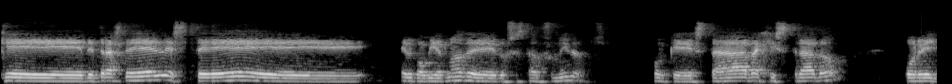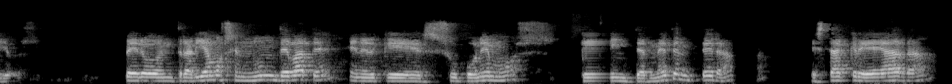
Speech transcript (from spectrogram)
que detrás de él esté el gobierno de los Estados Unidos, porque está registrado por ellos. Pero entraríamos en un debate en el que suponemos que Internet entera está creada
